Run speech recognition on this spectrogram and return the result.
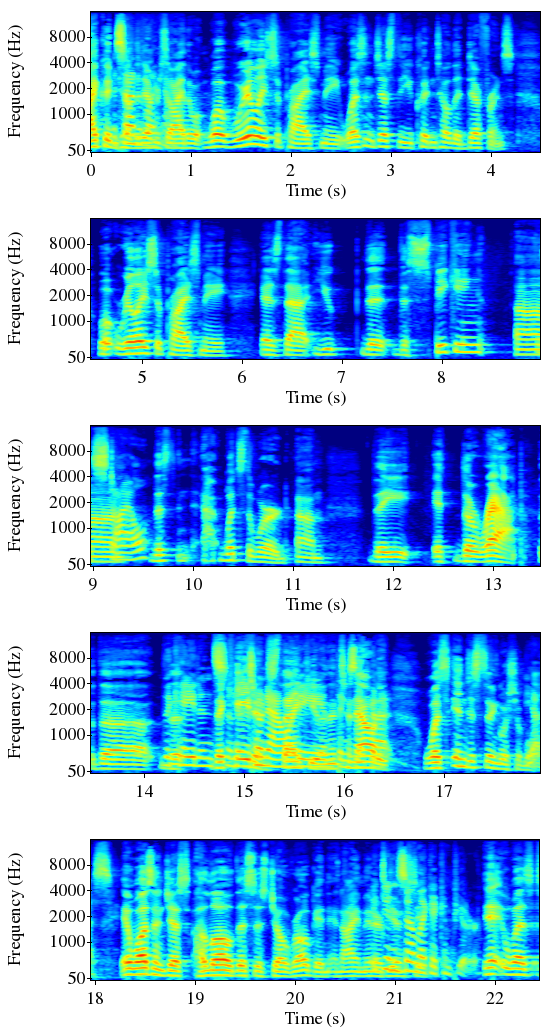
I couldn't tell the difference like either. What really surprised me wasn't just that you couldn't tell the difference. What really surprised me is that you the the speaking um, the style. This what's the word? Um, the it, the rap, the the, the cadence, the cadence. The tonality thank you, and, and the tonality. Like was indistinguishable. Yes. It wasn't just, hello, this is Joe Rogan and I'm interviewing. It didn't sound Steve. like a computer. It was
